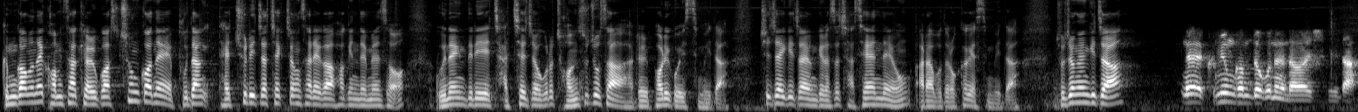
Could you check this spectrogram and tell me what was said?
금감원의 검사 결과 수천 건의 부당 대출이자 책정 사례가 확인되면서 은행들이 자체적으로 전수조사를 벌이고 있습니다. 취재 기자 연결해서 자세한 내용 알아보도록 하겠습니다. 조정현 기자, 네, 금융감독원에 나와 있습니다.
